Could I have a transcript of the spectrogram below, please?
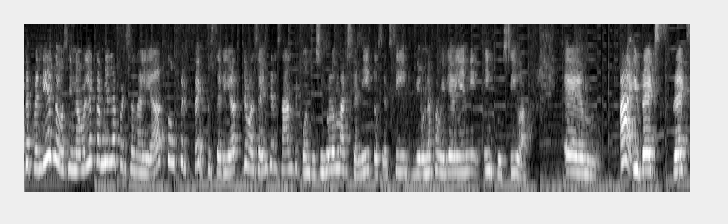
dependiendo, si no me le cambian la personalidad, todo perfecto. Sería demasiado interesante con sus hijos los marcianitos y así, una familia bien inclusiva. Em, ah, y Rex, Rex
